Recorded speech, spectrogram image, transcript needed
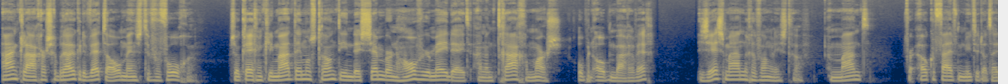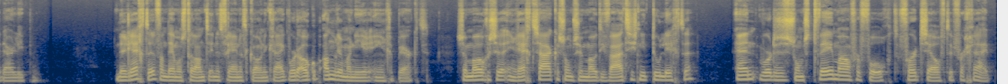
Aanklagers gebruiken de wet al om mensen te vervolgen. Zo kreeg een klimaatdemonstrant die in december een half uur meedeed aan een trage mars op een openbare weg, zes maanden gevangenisstraf. Een maand voor elke vijf minuten dat hij daar liep. De rechten van demonstranten in het Verenigd Koninkrijk worden ook op andere manieren ingeperkt. Zo mogen ze in rechtszaken soms hun motivaties niet toelichten en worden ze soms tweemaal vervolgd voor hetzelfde vergrijp.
